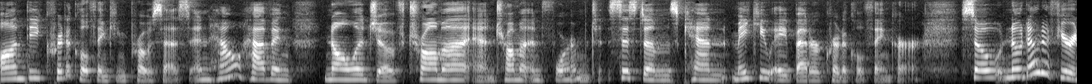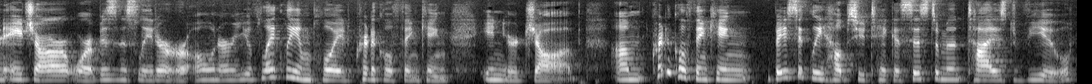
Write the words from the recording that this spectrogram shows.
on the critical thinking process and how having knowledge of trauma and trauma informed systems can make you a better critical thinker. So, no doubt if you're an HR or a business leader or owner, you've likely employed critical thinking in your job. Um, critical thinking basically helps you take a systematized view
